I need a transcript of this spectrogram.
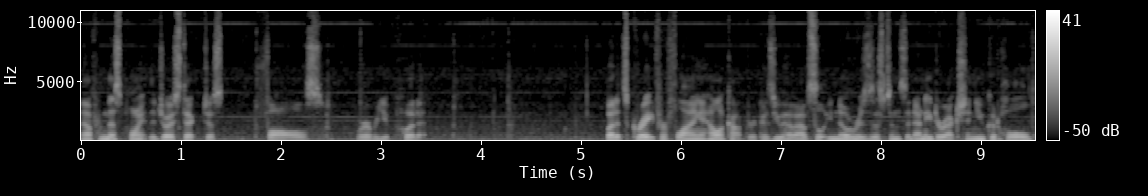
Now from this point, the joystick just falls wherever you put it. But it's great for flying a helicopter because you have absolutely no resistance in any direction. You could hold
